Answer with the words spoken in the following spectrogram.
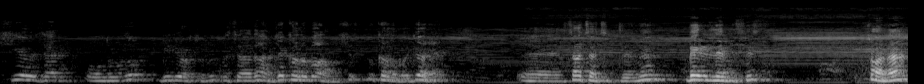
kişiye özel olduğunu biliyorsunuz. Mesela daha önce kalıbı almışız. Bu kalıba göre e, saç açıklığını belirlemişiz. Sonra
